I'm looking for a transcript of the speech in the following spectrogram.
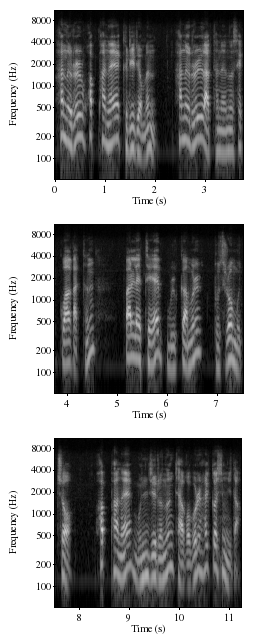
하늘을 화판에 그리려면 하늘을 나타내는 색과 같은 팔레트에 물감을 붓으로 묻혀 화판에 문지르는 작업을 할 것입니다.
